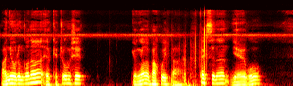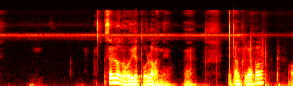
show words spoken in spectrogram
많이 오른 거는 이렇게 조금씩 영향을 받고 있다. 텍스는 예고 셀러는 오히려 더 올라갔네요. 예. 일단 그래서 어,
